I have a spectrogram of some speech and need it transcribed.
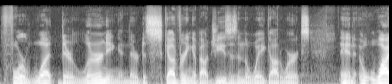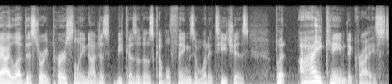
for what they're learning and they're discovering about jesus and the way god works and why i love this story personally not just because of those couple things and what it teaches but i came to christ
